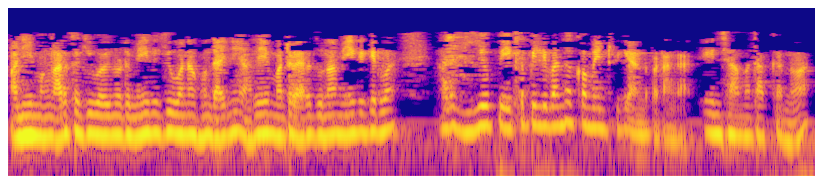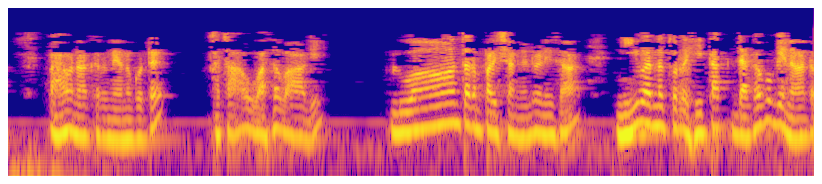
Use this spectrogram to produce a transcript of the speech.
අනේ මං අර්ථ කිව්වා වෙනකොට මේක කිව්වා නම් හොඳයි නේ. අරේ මට වැරදුනා මේක කෙරුවා. අර ගියොත් ඒක පිළිබඳව කමෙන්ටරි කියන්න පටන් ගන්නවා. ඒ නිසා මතක් කරනවා භාවනා කරන යනකොට කතාව වස වාගේ ලුවාන්තරම් පරිශ්‍රම් වෙන නිසා නීවරණතර හිතක් දැකපු කෙනාට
